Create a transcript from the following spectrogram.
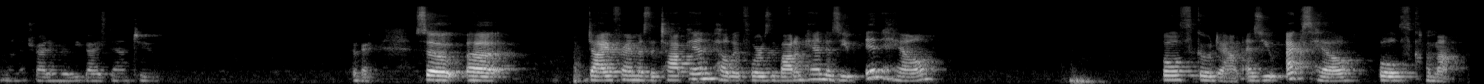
I'm going to try to move you guys down too. Okay. So uh, diaphragm is the top hand, pelvic floor is the bottom hand. As you inhale, both go down. As you exhale, both come up.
